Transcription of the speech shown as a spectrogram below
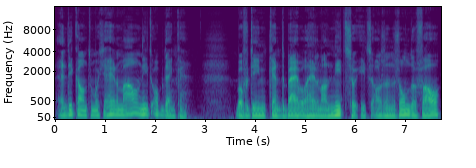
En die kant moet je helemaal niet opdenken. Bovendien kent de Bijbel helemaal niet zoiets als een zondeval,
